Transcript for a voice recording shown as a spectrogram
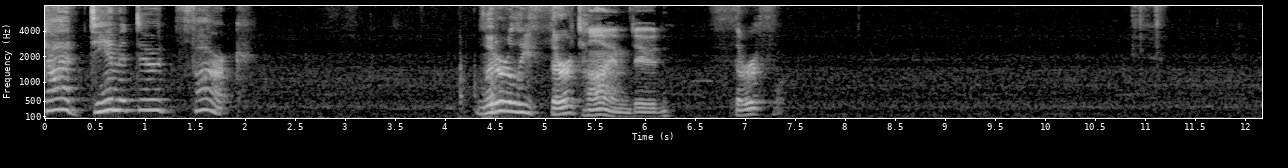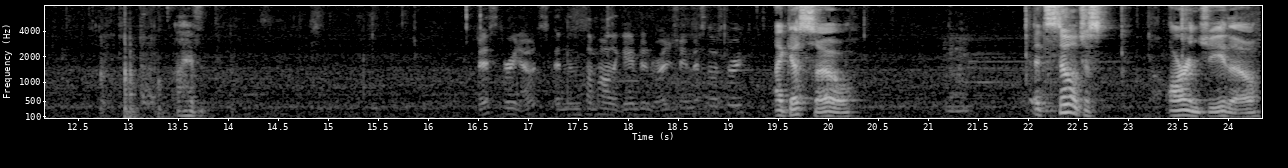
God damn it, dude. Fuck. Literally third time, dude. Third. I have. Missed three notes, and then somehow the game didn't register you missed those three? I guess so. It's still just RNG though.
